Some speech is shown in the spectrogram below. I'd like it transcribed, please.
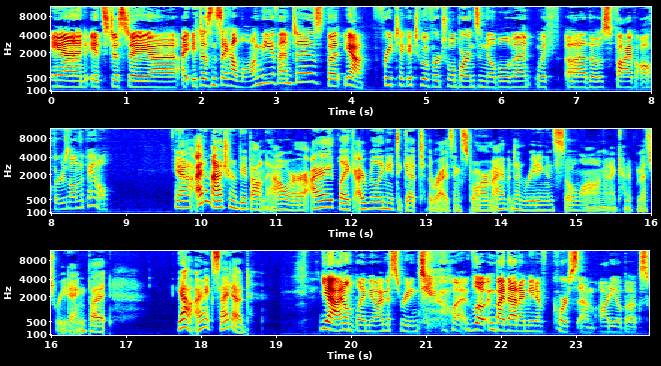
and it's just a. Uh, it doesn't say how long the event is, but yeah, free ticket to a virtual Barnes and Noble event with uh, those five authors on the panel. Yeah, I'd imagine it'd be about an hour. I like I really need to get to the Rising Storm. I haven't done reading in so long and I kind of miss reading, but yeah, I'm excited. Yeah, I don't blame you. I miss reading too, and by that I mean, of course, um, audiobooks.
